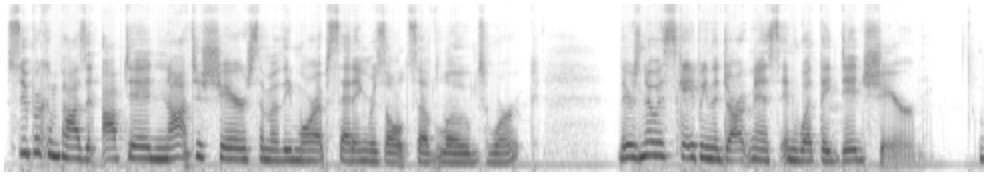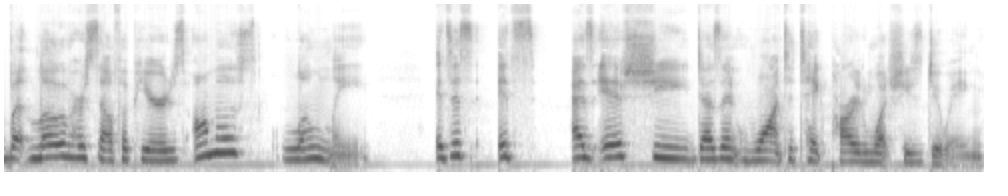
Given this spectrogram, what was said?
Supercomposite opted not to share some of the more upsetting results of Loab's work. There's no escaping the darkness in what they did share. But Loab herself appears almost lonely. It's just it's as if she doesn't want to take part in what she's doing.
